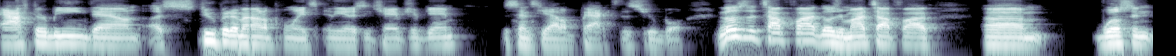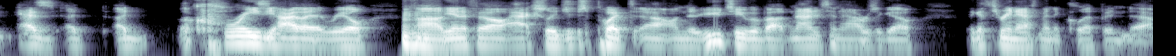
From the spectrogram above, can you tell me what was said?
after being down a stupid amount of points in the NFC Championship game to send Seattle back to the Super Bowl. And those are the top five. Those are my top five. Um, Wilson has a, a, a crazy highlight reel. Mhm. Uh, the NFL actually just put uh, on their YouTube about nine to 10 hours ago, like a three and a half minute clip. And uh,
